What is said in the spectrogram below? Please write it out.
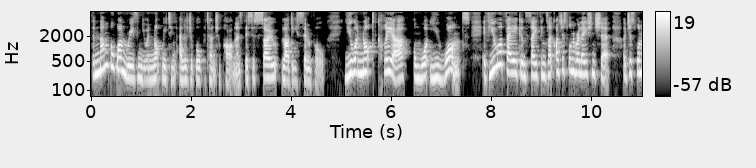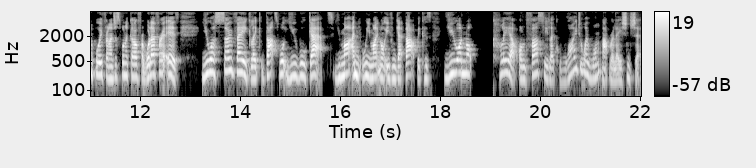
the number one reason you are not meeting eligible potential partners, this is so bloody simple. You are not clear on what you want. If you are vague and say things like, I just want a relationship, I just want a boyfriend, I just want a girlfriend, whatever it is, you are so vague. Like that's what you will get. You might, and we might not even get that because you are not clear on firstly like why do i want that relationship?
